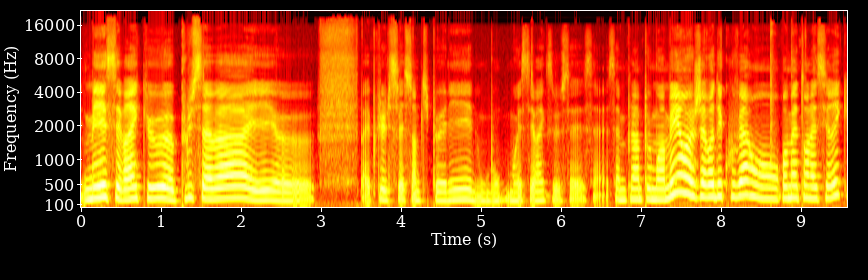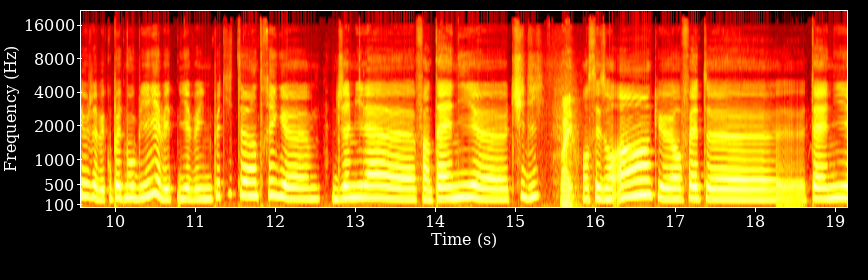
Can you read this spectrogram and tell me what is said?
mais c'est vrai que plus ça va et bah, plus elle se laisse un petit peu aller. Donc bon, moi c'est vrai que ça, ça, me plaît un peu moins. Mais euh, j'ai redécouvert en remettant la série que j'avais complètement oublié. Il y avait, il y avait une petite intrigue euh, Jamila, euh, enfin Tahani Chidi en saison 1, que en fait Tahani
